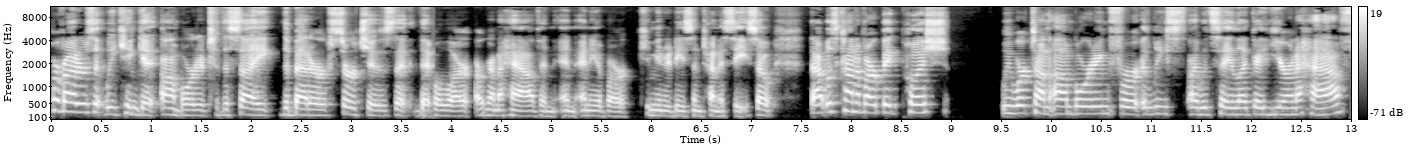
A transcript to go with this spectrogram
providers that we can get onboarded to the site, the better searches that, that people are, are going to have in, in any of our communities in Tennessee. So that was kind of our big push. We worked on onboarding for at least, I would say, like a year and a half,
